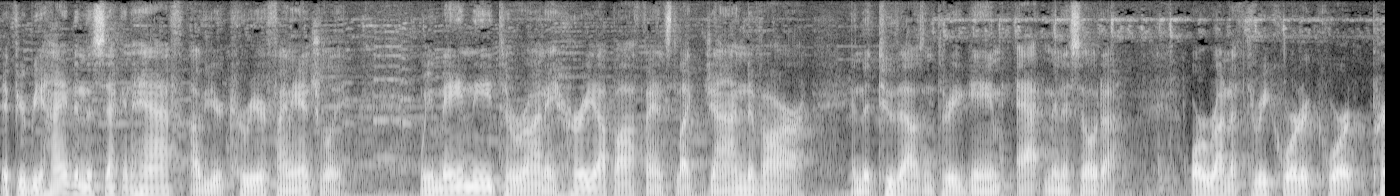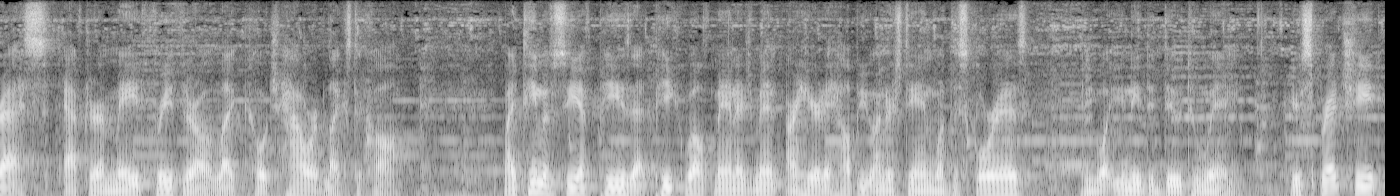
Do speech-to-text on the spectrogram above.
If you're behind in the second half of your career financially, we may need to run a hurry up offense like John Navarre in the 2003 game at Minnesota, or run a three quarter court press after a made free throw like Coach Howard likes to call. My team of CFPs at Peak Wealth Management are here to help you understand what the score is and what you need to do to win. Your spreadsheet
